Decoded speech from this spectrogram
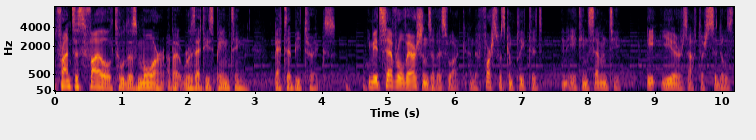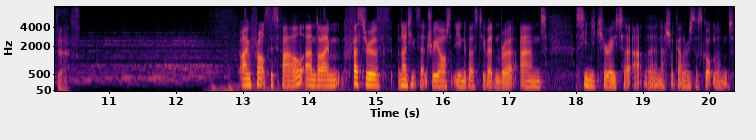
Frances Fowle told us more about Rossetti's painting, Beata Beatrix. He made several versions of this work, and the first was completed in 1870, eight years after Siddal's death. I'm Frances Fowle, and I'm Professor of 19th Century Art at the University of Edinburgh and Senior Curator at the National Galleries of Scotland.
